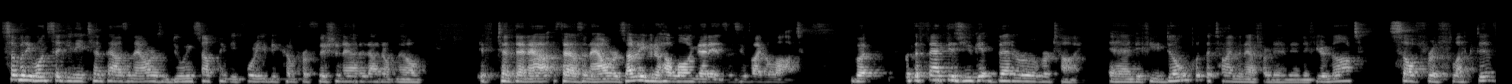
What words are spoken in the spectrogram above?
somebody once said you need 10,000 hours of doing something before you become proficient at it. I don't know if 10,000 hours, I don't even know how long that is. It seems like a lot. But, but the fact is, you get better over time. And if you don't put the time and effort in, and if you're not self reflective,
